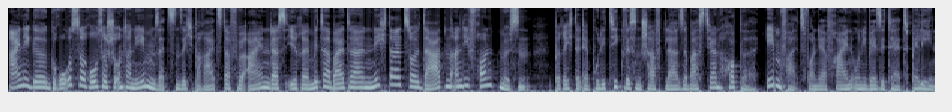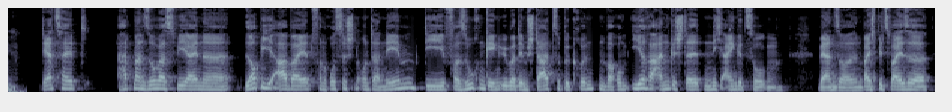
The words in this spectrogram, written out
Einige große russische Unternehmen setzen sich bereits dafür ein, dass ihre Mitarbeiter nicht als Soldaten an die Front müssen, berichtet der Politikwissenschaftler Sebastian Hoppe, ebenfalls von der Freien Universität Berlin. Derzeit hat man sowas wie eine Lobbyarbeit von russischen Unternehmen, die versuchen gegenüber dem Staat zu begründen, warum ihre Angestellten nicht eingezogen werden sollen. Beispielsweise,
